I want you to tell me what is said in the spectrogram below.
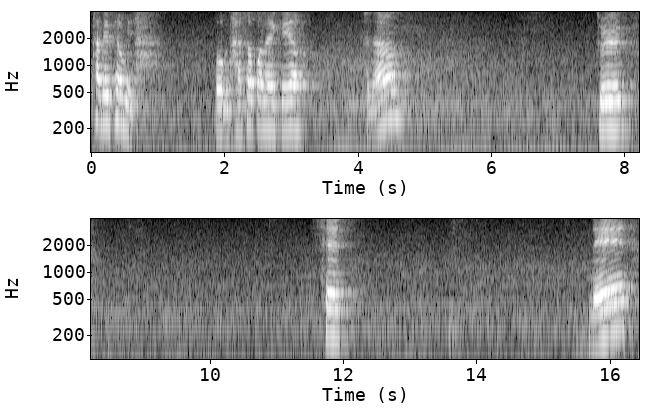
팔을 펴니다. 호흡은 다섯 번 할게요. 하나 둘, 셋, 넷,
